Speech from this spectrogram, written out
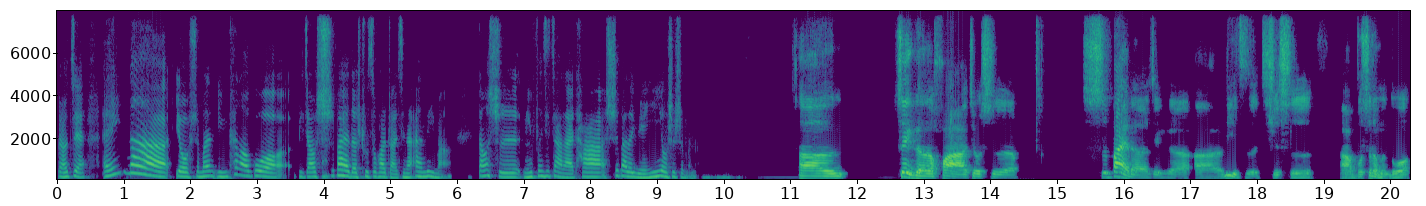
了解。哎，那有什么您看到过比较失败的数字化转型的案例吗？当时您分析下来，它失败的原因又是什么呢？呃，这个的话就是失败的这个呃例子，其实啊不是那么多，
